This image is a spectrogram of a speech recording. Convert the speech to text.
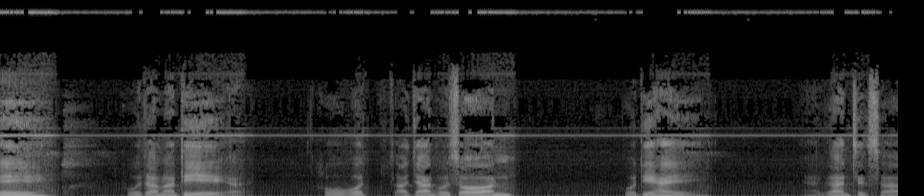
มีผู้ทำหน้าที่ครูผู้อาจารย์ผู้สอน ผู้ที่ให้การศึกษา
